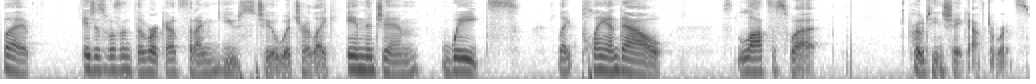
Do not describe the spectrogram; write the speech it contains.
But it just wasn't the workouts that I'm used to, which are like in the gym, weights, like planned out, lots of sweat, protein shake afterwards.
